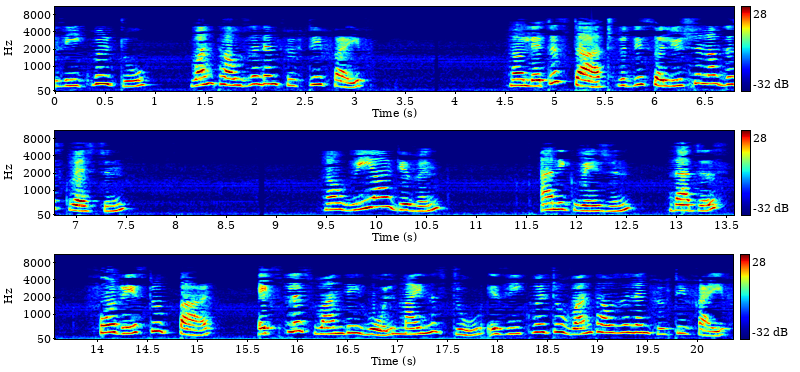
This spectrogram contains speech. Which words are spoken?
is equal to 1055. Now let us start with the solution of this question. Now we are given an equation that is 4 raised to the power x plus 1 the whole minus 2 is equal to 1055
